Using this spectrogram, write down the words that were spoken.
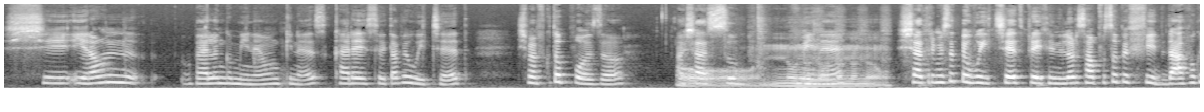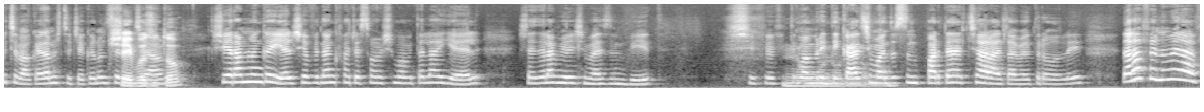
Și era un băiat lângă mine, un chinez, care se uita pe WeChat și mi-a făcut o poză, așa, Oh, sub nu, nu, mine. Nu, nu, nu, nu. și a trimis-o pe WeChat prietenilor sau a pus-o pe feed, dar a făcut ceva, că dar nu știu ce, că nu și ai înțelegeam. văzut-o? Și eu eram lângă el și eu vedeam că face asta și mă uitam la el și a uitat la mine și mi-a zâmbit. Și efectiv Nu, m-am nu, ridicat nu, nu, și m-am nu. dus în partea cealaltă a metroului. Dar la fel nu mi-era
